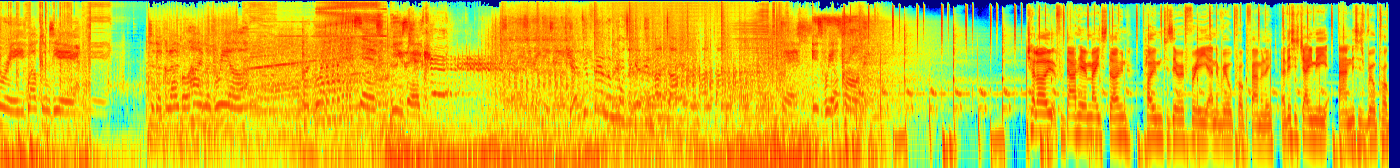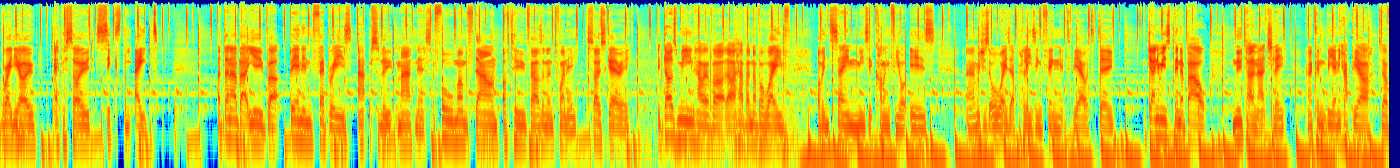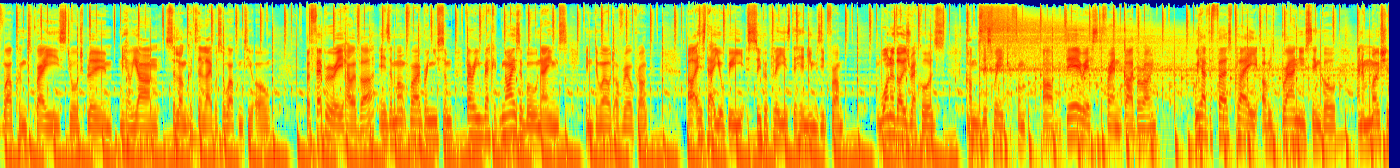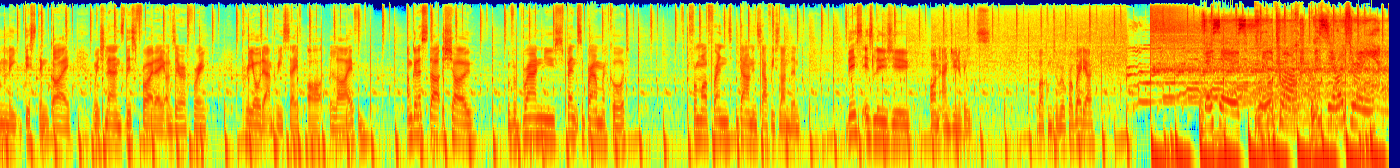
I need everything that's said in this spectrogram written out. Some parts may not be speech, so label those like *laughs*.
03 welcomes you to the global home of real progressive music. Can't you feel the music getting hotter? This is Real Prog. Hello from down here in Maidstone, home to Zero Three and the Real Prog family. Uh, this is Jamie, and this is Real Prog Radio, episode 68. I don't know about you, but being in February is absolute madness. A full month down of 2020. So scary. It does mean, however, that I have another wave of insane music coming for your ears, uh, which is always a pleasing thing to be able to do. January's been about new talent actually, and I couldn't be any happier to have welcomed Graze, George Bloom, Nihil Young, Salonka to the label, so welcome to you all. But February, however, is a month where I bring you some very recognisable names in the world of real prog. Artists that you'll be super pleased to hear new music from. One of those records comes this week from our dearest friend Guy Barone. We have the first play of his brand new single, An Emotionally Distant Guy, which lands this Friday on Zero Three. Pre order and pre save are live. I'm going to start the show with a brand new Spencer Brown record from our friends down in southeast London. This is Lose You on Anjunabeats. Welcome to Real Prog Radio. This is Real Prog with Zero Three.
